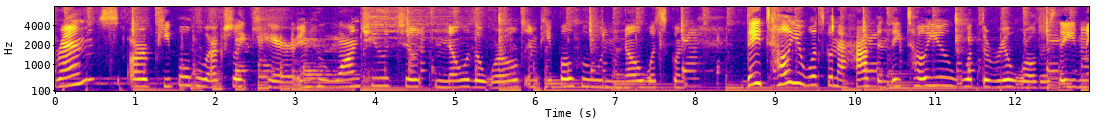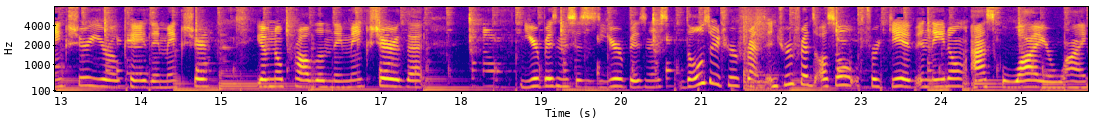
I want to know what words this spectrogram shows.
friends are people who actually care and who want you to know the world and people who know what's going they tell you what's going to happen. They tell you what the real world is. They make sure you're okay. They make sure you have no problem. They make sure that your business is your business. Those are true friends. And true friends also forgive and they don't ask why or why.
